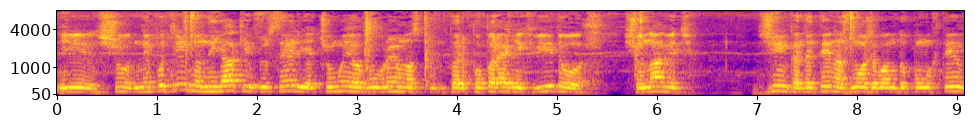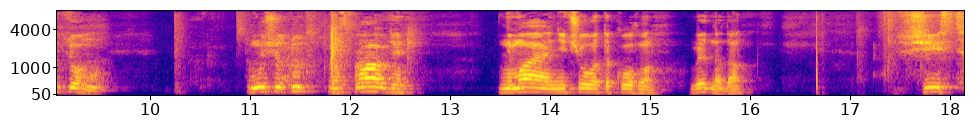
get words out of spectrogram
І що не потрібно ніяких зусиль, чому я говорив на пер- попередніх відео, що навіть жінка, дитина зможе вам допомогти в цьому. Тому що тут насправді немає нічого такого. Видно? Да? 6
